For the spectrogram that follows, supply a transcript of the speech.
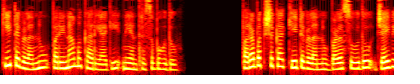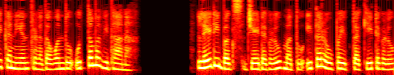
ಕೀಟಗಳನ್ನು ಪರಿಣಾಮಕಾರಿಯಾಗಿ ನಿಯಂತ್ರಿಸಬಹುದು. ಪರಭಕ್ಷಕ ಕೀಟಗಳನ್ನು ಬಳಸುವುದು ಜೈವಿಕ ನಿಯಂತ್ರಣದ ಒಂದು ಉತ್ತಮ ವಿಧಾನ. ಲೇಡಿ ಬಗ್ಸ್ ಜೇಡಗಳು ಮತ್ತು ಇತರ ಉಪಯುಕ್ತ ಕೀಟಗಳು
